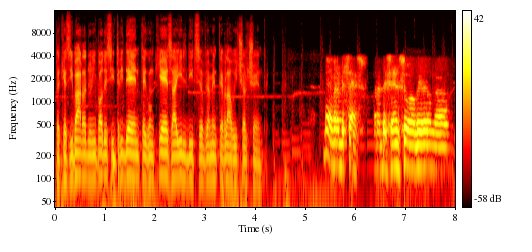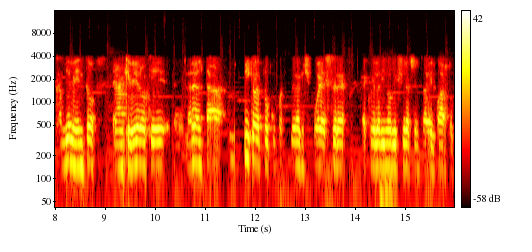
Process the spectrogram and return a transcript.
Perché si parla di un'ipotesi tridente con Chiesa, Ildiz e ovviamente Vlaovic al centro? Beh, avrebbe senso, avrebbe senso avere un cambiamento, è anche vero che la realtà, l'unica preoccupazione che ci può essere è quella di non riuscire a centrare il quarto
